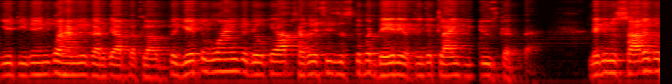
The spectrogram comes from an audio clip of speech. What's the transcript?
ये चीज़ें इनको हैंडल करके आपका क्लाउड तो ये तो वो हैं कि जो कि आप सर्विसेज़ उसके ऊपर दे रहे होते हैं जो क्लाइंट यूज़ करता है लेकिन उस सारे को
